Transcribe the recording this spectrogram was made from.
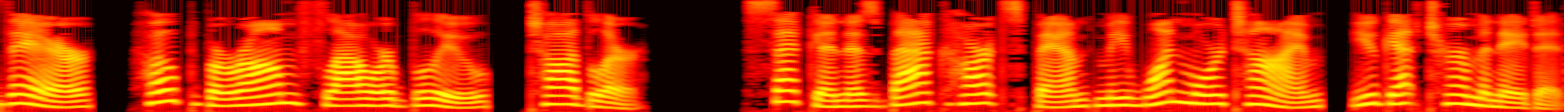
There, Hope Baram Flower Blue, Toddler. Second is back heart spammed me one more time, you get terminated.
